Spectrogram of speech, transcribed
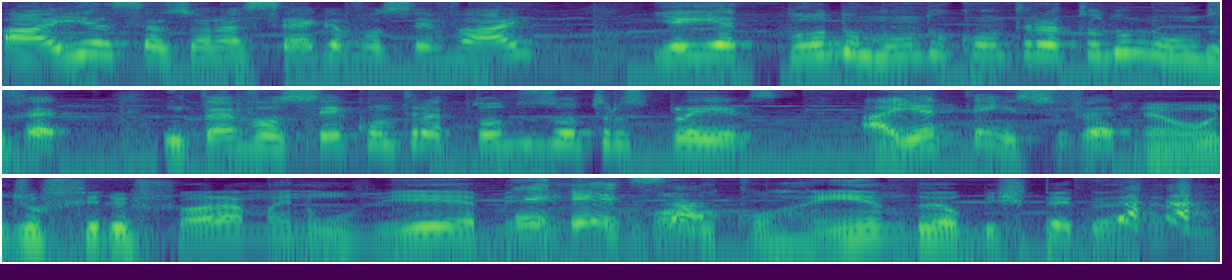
Aí essa Zona Cega você vai e aí é todo mundo contra todo mundo, velho. Então é você contra todos os outros players. Aí é tenso, velho. É onde o filho chora, a mãe não vê, é menino É, correndo, é o bicho pegando. né?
